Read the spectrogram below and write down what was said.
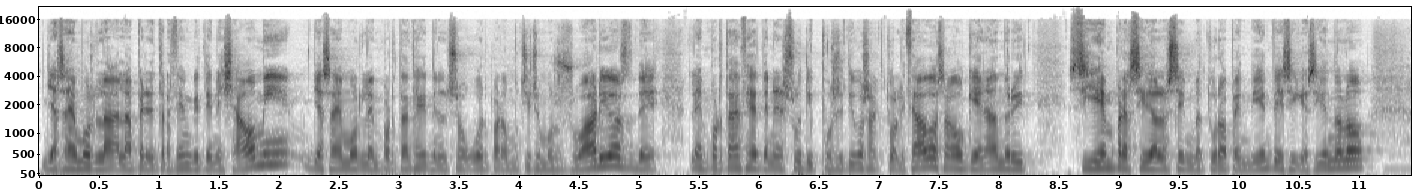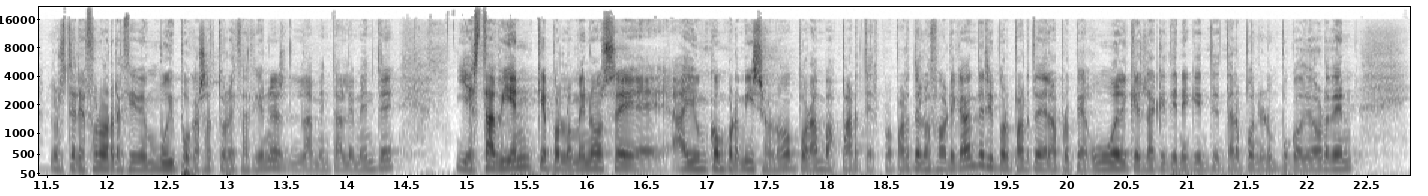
Ya sabemos la, penetración que tiene Xiaomi, ya sabemos la importancia que tiene el software para muchísimos usuarios, de la importancia de tener sus dispositivos actualizados, algo que en Android siempre ha sido la asignatura pendiente y sigue siéndolo. Los teléfonos reciben muy pocas actualizaciones, lamentablemente, y está bien que por lo menos eh, hay un compromiso ¿no? por ambas partes, por parte de los fabricantes y por parte de la propia Google, que es la que tiene que intentar poner un poco de orden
